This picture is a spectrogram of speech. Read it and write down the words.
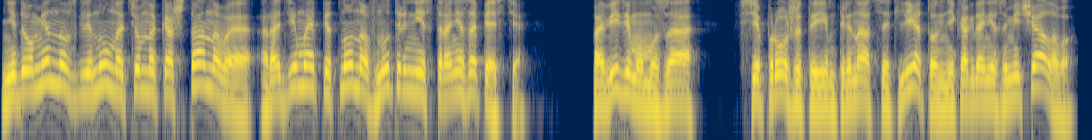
недоуменно взглянул на темно-каштановое, родимое пятно на внутренней стороне запястья. По-видимому, за все прожитые им 13 лет он никогда не замечал его,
